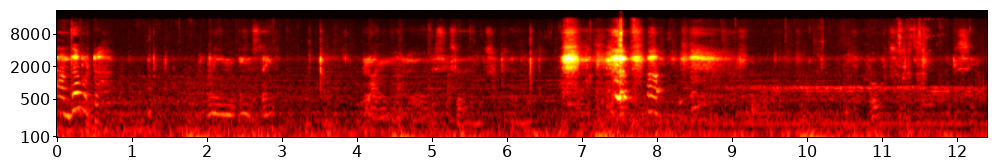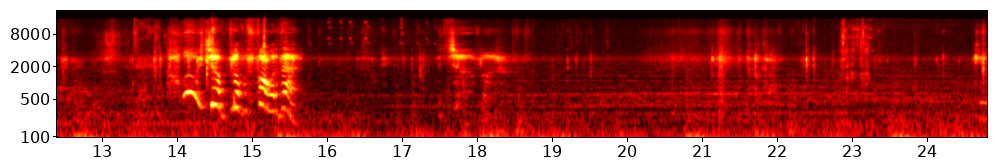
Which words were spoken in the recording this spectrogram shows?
Han där borta. Han är in, instängd. Ragnar är översexuell. Ja. Oh jävlar, vad fan var det där? Jävlar. Gud.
